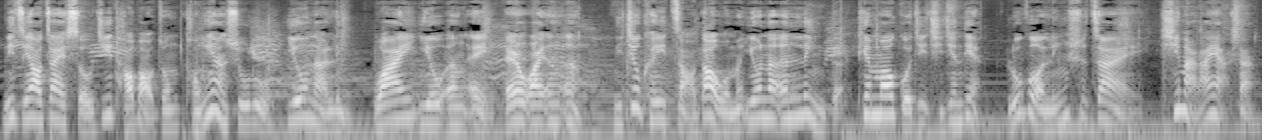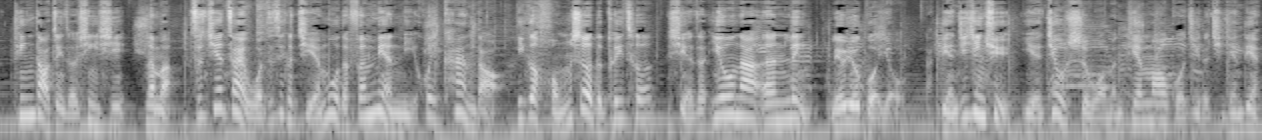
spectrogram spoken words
你只要在手机淘宝中同样输入 Yuna Lin Y U N A L Y N N，你就可以找到我们 Yuna N Lin 的天猫国际旗舰店。如果您是在喜马拉雅上听到这则信息，那么直接在我的这个节目的封面，你会看到一个红色的推车，写着 Yuna N Lin 牛油果油啊，点击进去，也就是我们天猫国际的旗舰店。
